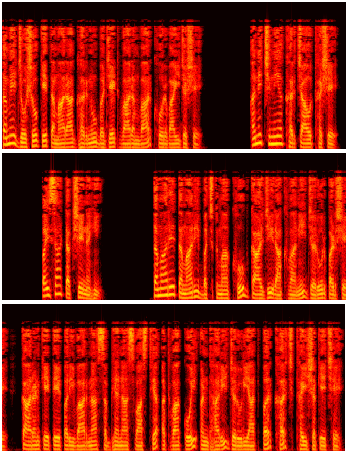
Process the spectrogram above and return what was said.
તમે જોશો કે તમારા ઘરનું બજેટ વારંવાર ખોરવાઈ જશે. અનિચ્છનીય ખર્ચાઓ થશે. પૈસા ટકશે નહીં. તમારે તમારી બચતમાં ખૂબ કાળજી રાખવાની જરૂર પડશે. કારણ કે તે પરિવારના સભ્યના સ્વાસ્થ્ય અથવા કોઈ અણધારી જરૂરિયાત પર ખર્ચ થઈ શકે છે.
